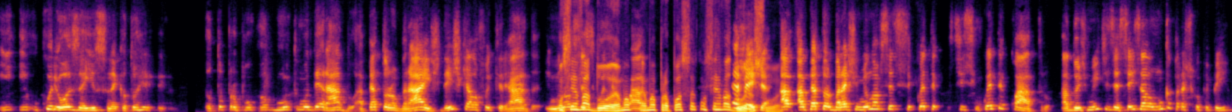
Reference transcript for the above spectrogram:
E, e, o curioso é isso, né? Que eu tô eu estou propondo algo muito moderado. A Petrobras, desde que ela foi criada. Conservador, é, uma, é uma proposta conservadora. É, veja, sua. A, a, Petrobras, de 1954 a 2016, ela nunca praticou PPI.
